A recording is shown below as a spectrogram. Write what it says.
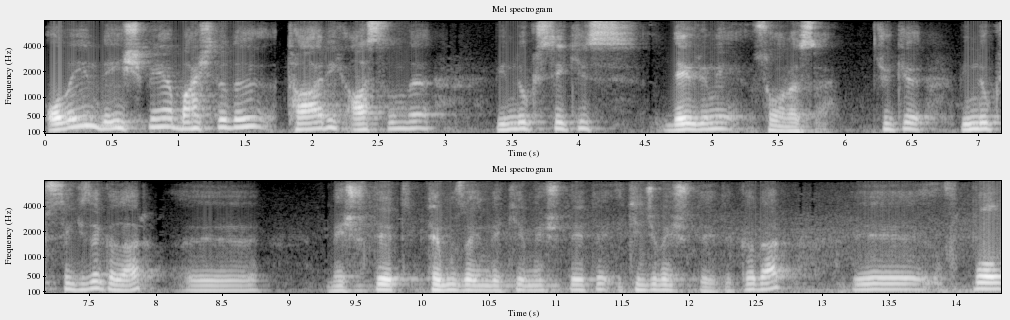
Olayın değişmeye başladığı tarih aslında 1908 devrimi sonrası. Çünkü 1908'e kadar e, meşrutiyet, Temmuz ayındaki meşrutiyete, ikinci meşrutiyete kadar e, futbol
